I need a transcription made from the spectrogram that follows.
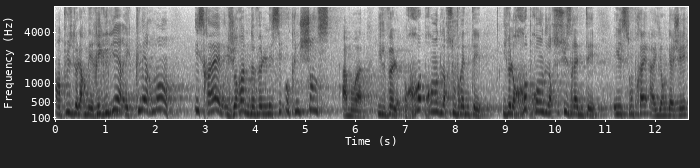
en plus de l'armée régulière, et clairement, Israël et Joram ne veulent laisser aucune chance à Moab. Ils veulent reprendre leur souveraineté, ils veulent reprendre leur suzeraineté, et ils sont prêts à y engager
